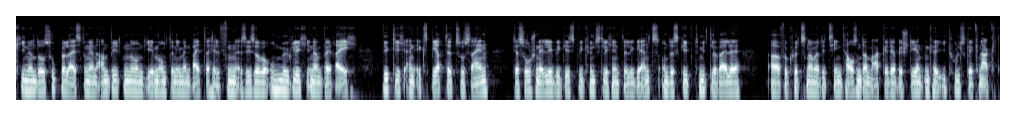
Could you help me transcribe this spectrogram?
können da super Leistungen anbieten und jedem Unternehmen weiterhelfen. Es ist aber unmöglich, in einem Bereich wirklich ein Experte zu sein, der so schnelllebig ist wie künstliche Intelligenz. Und es gibt mittlerweile, äh, vor kurzem haben wir die 10.000er Marke der bestehenden KI-Tools geknackt.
